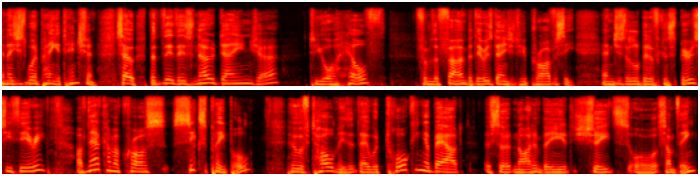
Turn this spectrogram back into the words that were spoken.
and they just weren't paying attention. So, but there, there's no danger to your health from the phone, but there is danger to your privacy. And just a little bit of conspiracy theory. I've now come across six people who have told me that they were talking about a certain item, be it sheets or something,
